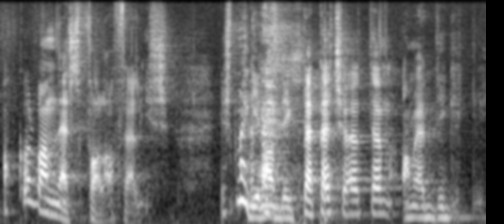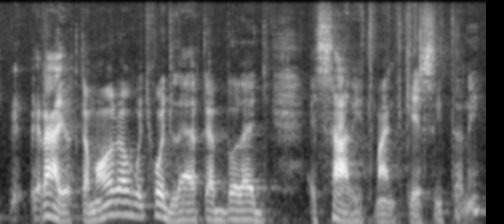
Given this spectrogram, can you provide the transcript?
akkor van Nesz falafel is. És megint addig pepecseltem, ameddig rájöttem arra, hogy hogy lehet ebből egy, egy szárítmányt készíteni,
